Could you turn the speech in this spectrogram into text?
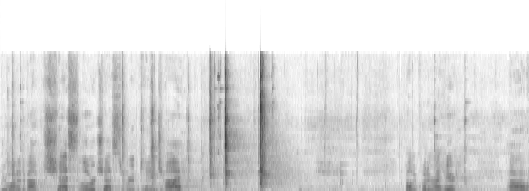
We want it about chest, lower chest to rib cage high. Probably put it right here. Um,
